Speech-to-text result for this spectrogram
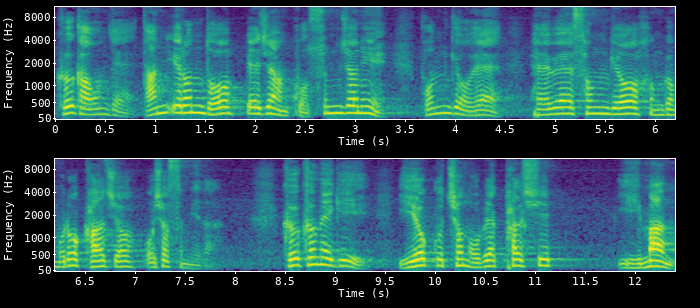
그 가운데 단 1원도 빼지 않고 순전히 본교회 해외 선교 헌금으로 가져오셨습니다. 그 금액이 2억 9,582만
